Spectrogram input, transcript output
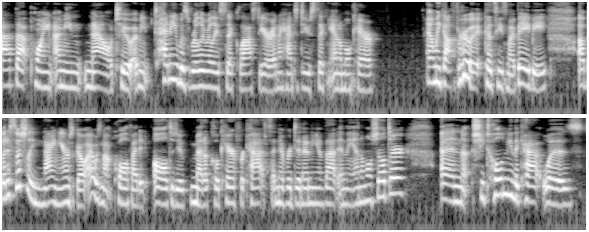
at that point, I mean, now too, I mean, Teddy was really, really sick last year and I had to do sick animal care and we got through it because he's my baby. Uh, but especially nine years ago, I was not qualified at all to do medical care for cats. I never did any of that in the animal shelter. And she told me the cat was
